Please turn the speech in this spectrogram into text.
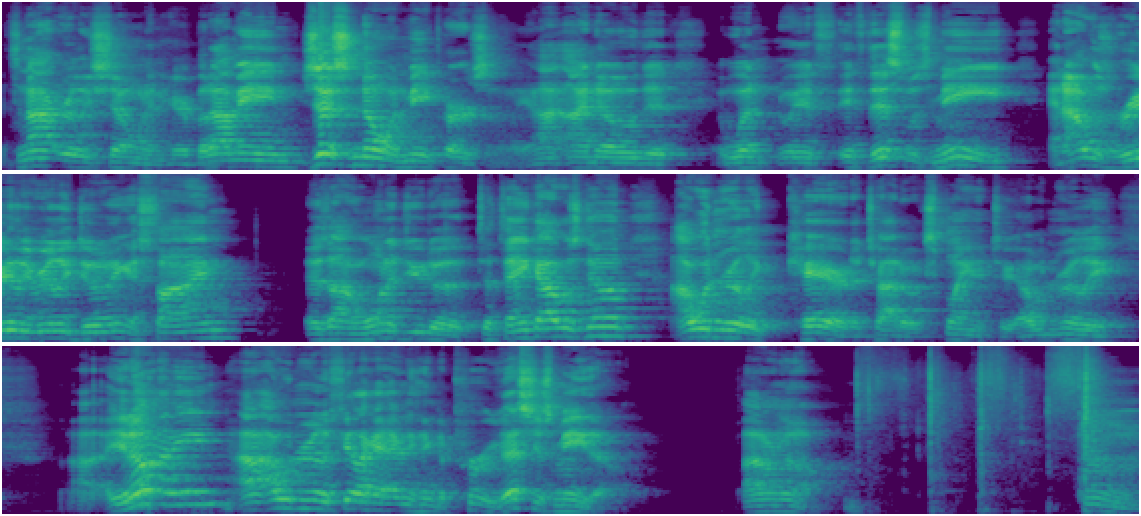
It's not really showing in here. But I mean, just knowing me personally, I, I know that when if if this was me and I was really really doing as fine as I wanted you to, to think I was doing, I wouldn't really care to try to explain it to you. I wouldn't really, uh, you know what I mean? I, I, wouldn't really feel like I have anything to prove. That's just me, though. I don't know. Hmm.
